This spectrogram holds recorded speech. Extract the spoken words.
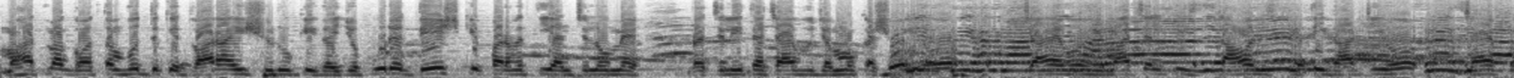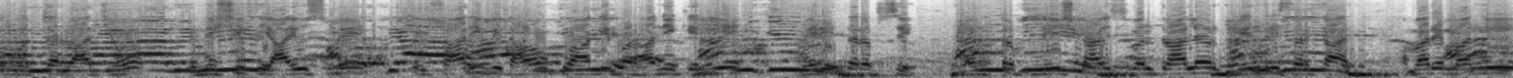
महात्मा गौतम बुद्ध के द्वारा ही शुरू की गई जो पूरे देश के पर्वतीय अंचलों में प्रचलित है चाहे वो जम्मू कश्मीर हो चाहे वो हिमाचल की लाहौल स्पीति घाटी हो चाहे पूर्वोत्तर राज्य हो तो निश्चित ही आयुष में इन सारी विधाओं को आगे बढ़ाने के लिए मेरी तरफ़ से उत्तर प्रदेश का आयुष मंत्रालय और केंद्र सरकार हमारे माननीय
